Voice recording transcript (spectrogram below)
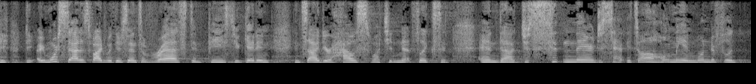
Are you more satisfied with your sense of rest and peace? You get in inside your house watching Netflix and, and uh, just sitting there, just sat, it's all homey and wonderful. And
